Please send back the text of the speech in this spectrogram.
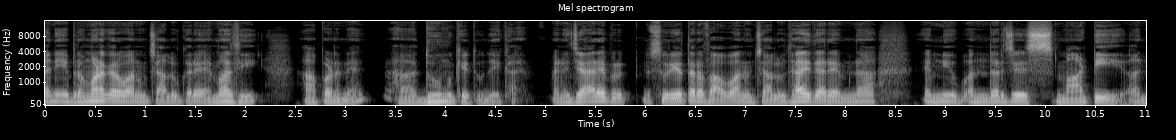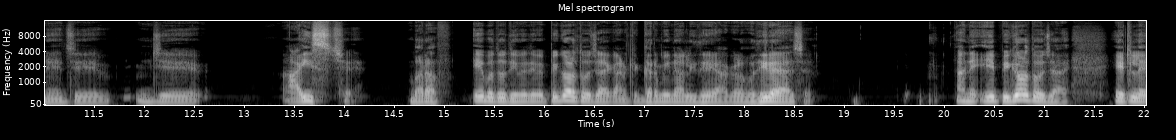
અને એ ભ્રમણ કરવાનું ચાલુ કરે, એમાંથી આપણને ધૂમકેતુ દેખાય. અને જ્યારે સૂર્ય તરફ આવવાનું ચાલુ થાય, ત્યારે એમના, એમની અંદર જે માટી અને જે જે આઈસ છે, બરફ, એ બધો ધીમે ધીમે પીગળતો જાય, કારણ કે ગરમીના લીધે આગળ વધી રહ્યા છે. અને એ પીગળતો જાય, એટલે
